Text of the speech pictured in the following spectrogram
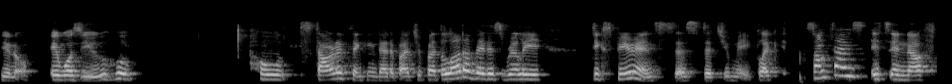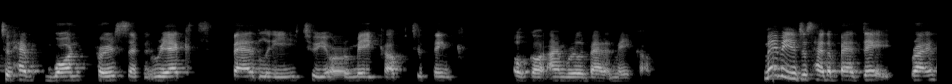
you know it was you who who started thinking that about you but a lot of it is really the experiences that you make. Like sometimes it's enough to have one person react badly to your makeup to think oh god i'm really bad at makeup. Maybe you just had a bad day right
